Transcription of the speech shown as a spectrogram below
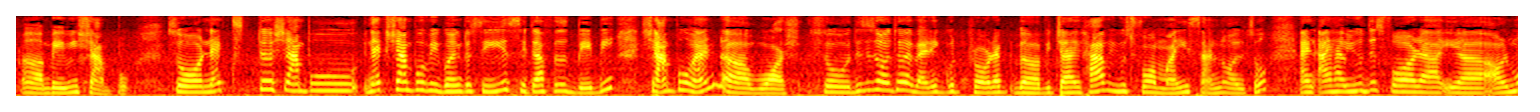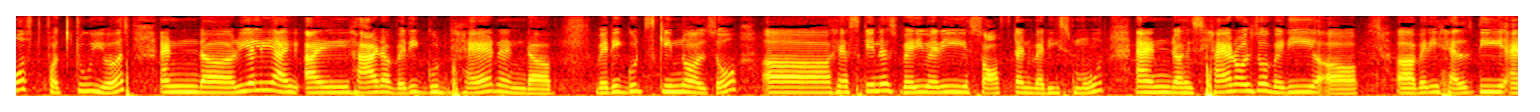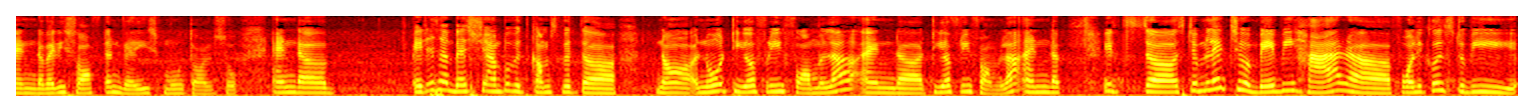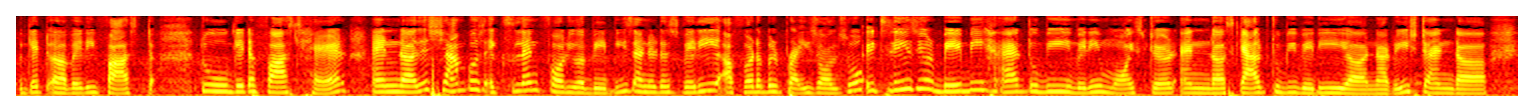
uh, baby shampoo. So next shampoo next shampoo we're going to see is cetaphil baby shampoo and uh, wash. So this is also a very good product uh, which i have used for my son also. And i have used this for uh, almost for two years. And really i i had a very good hair and very good skin also. His skin is very very soft and very smooth. And his hair also very very healthy and very soft and very smooth also. And uh, it is a best shampoo which comes with uh, no no tear free formula and uh, tear free formula and uh, it uh, stimulates your baby hair uh, follicles to be get uh, very fast to get a fast hair. And uh, this shampoo is excellent for your babies and it is very affordable price also. It leaves your baby hair to be very moisture and scalp to be very nourished and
